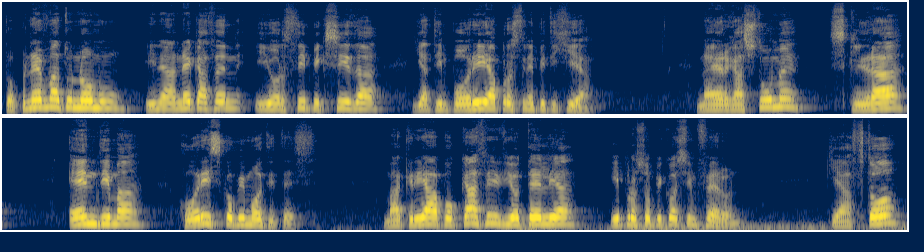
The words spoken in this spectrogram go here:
Το πνεύμα του νόμου είναι ανέκαθεν η ορθή πηξίδα για την πορεία προς την επιτυχία. Να εργαστούμε σκληρά, έντιμα, χωρίς σκοπιμότητες, μακριά από κάθε ιδιοτέλεια ή προσωπικό συμφέρον. Και αυτό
